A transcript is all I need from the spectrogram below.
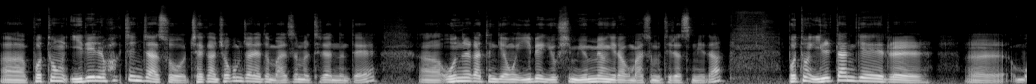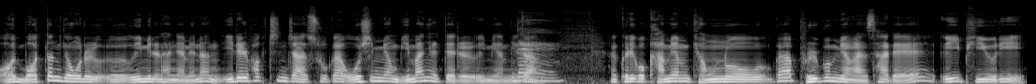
어, 보통 일일 확진자 수 제가 조금 전에도 말씀을 드렸는데 어, 오늘 같은 경우 266명이라고 말씀을 드렸습니다. 보통 1단계를 어, 뭐, 뭐 어떤 경우를 의미를 하냐면은 일일 확진자 수가 50명 미만일 때를 의미합니다. 네. 그리고 감염 경로가 불분명한 사례의 비율이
